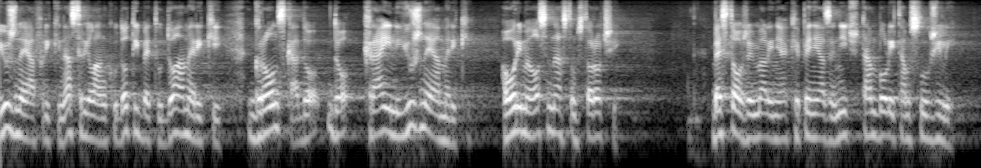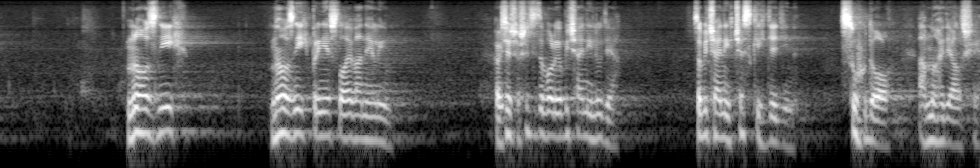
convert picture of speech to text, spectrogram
Južnej Afriky, na Sri Lanku, do Tibetu, do Ameriky, Grónska, do, do krajín Južnej Ameriky. Hovoríme o 18. storočí. Bez toho, že by mali nejaké peniaze, nič. Tam boli, tam slúžili. Mnoho z nich, mnoho z nich prinieslo evanelium. A viete čo, všetci to boli obyčajní ľudia z obyčajných českých dedín, Suchdol a mnohé ďalšie.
